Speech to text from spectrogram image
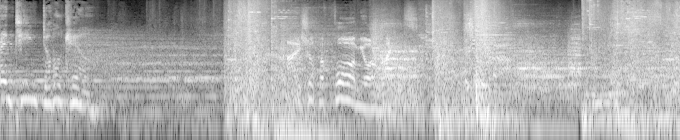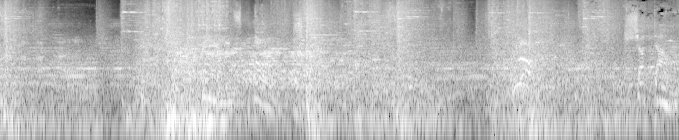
Red team double kill. I shall perform your rites. Shut down.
